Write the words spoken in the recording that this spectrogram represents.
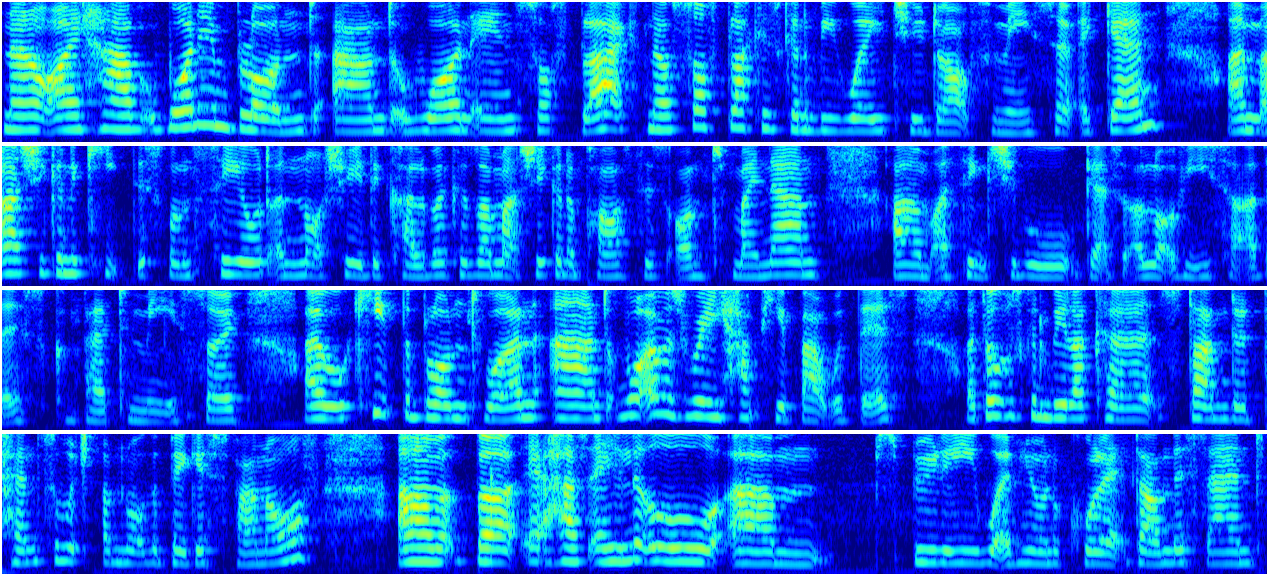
Now I have one in blonde and one in soft black. Now soft black is going to be way too dark for me. So again, I'm actually going to keep this one sealed and not show you the colour because I'm actually going to pass this on to my nan. Um, I think she will get a lot of use out of this compared to me. So I will keep the blonde one and what I was really happy about with this, I thought it was going to be like a standard pencil which I'm not the biggest fan of. Um, but it has a little um, spoolie whatever you want to call it down this end.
